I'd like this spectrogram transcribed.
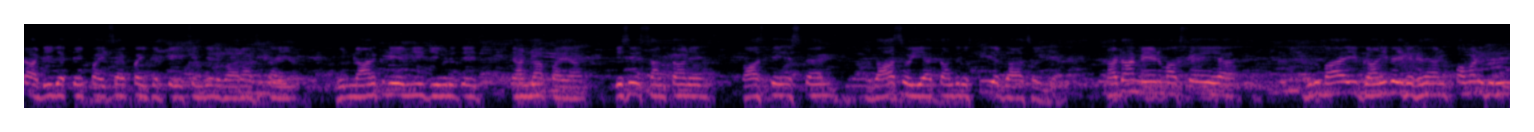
ਢਾਡੀ ਜਥੇ ਭਾਈ ਸਾਹਿਬ ਭਾਈ ਗੁਰਪ੍ਰੀਤ ਸਿੰਘ ਦੇ ਦੁਆਰਾ ਸਤਾਈ, ਗੁਰੂ ਨਾਨਕ ਦੇਵ ਜੀ ਜੀਵਨ ਤੇ ਚਾਨਣਾ ਪਾਇਆ, ਜਿਸ ਵਿੱਚ ਸੰਗਤਾਂ ਨੇ ਵਾਸਤੇ ਇਸ ਟਾਈਮ ਅਰਦਾਸ ਹੋਈ ਹੈ, ਤੰਦਰੁਸਤੀ ਦੀ ਅਰਦਾਸ ਹੋਈ ਹੈ। ਸਾਡਾ ਮੇਨ ਮਕਸਦ ਇਹ ਹੈ, ਗੁਰੂ ਮਹਾਰਾਜ ਗਾਣੀ ਵਿੱਚ ਲਿਖਦੇ ਹਨ, ਪਵਨ ਗੁਰੂ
